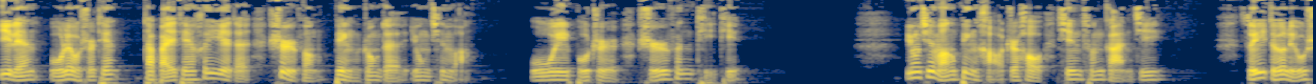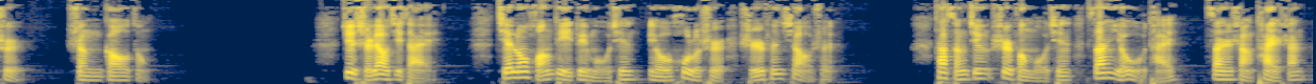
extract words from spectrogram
一连五六十天，他白天黑夜的侍奉病中的雍亲王，无微不至，十分体贴。雍亲王病好之后，心存感激，随得刘氏升高宗。据史料记载。乾隆皇帝对母亲钮祜禄氏十分孝顺，他曾经侍奉母亲三游五台，三上泰山，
